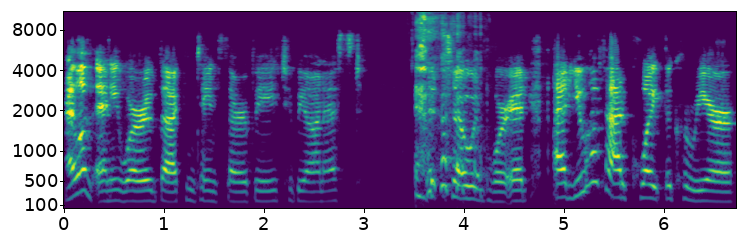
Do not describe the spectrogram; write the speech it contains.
I love any word that contains therapy, to be honest. It's so important. And you have had quite the career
